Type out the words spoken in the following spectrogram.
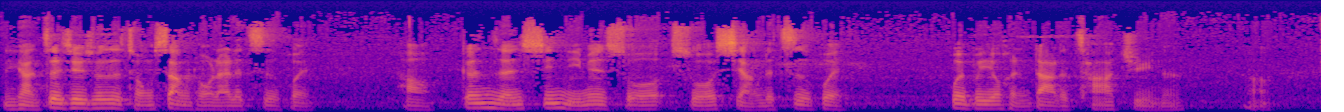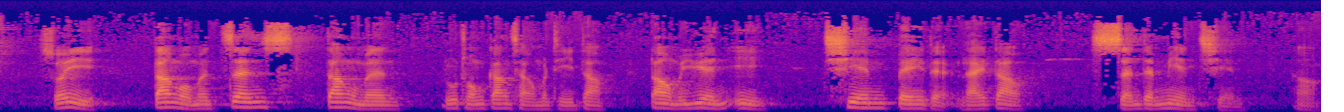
你看，这些就是从上头来的智慧。好，跟人心里面所所想的智慧，会不会有很大的差距呢？啊，所以。当我们真当我们如同刚才我们提到，当我们愿意谦卑的来到神的面前啊，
